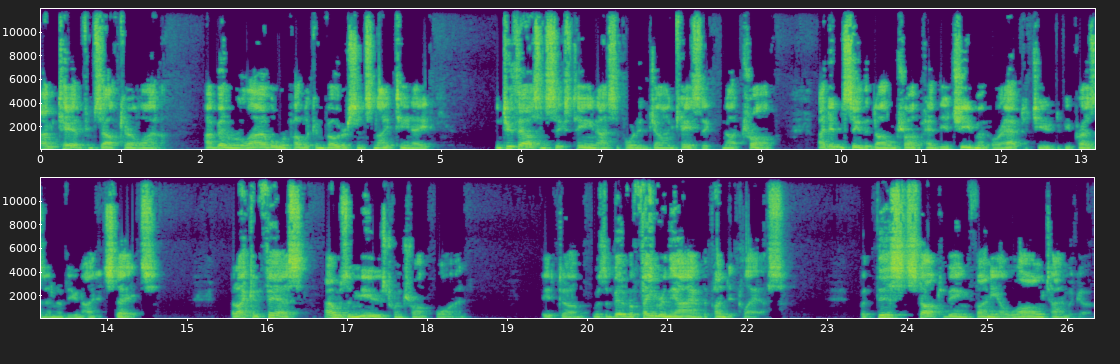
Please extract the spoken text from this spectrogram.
I'm Ted from South Carolina. I've been a reliable Republican voter since 1980. In 2016, I supported John Kasich, not Trump. I didn't see that Donald Trump had the achievement or aptitude to be President of the United States. But I confess, I was amused when Trump won. It um, was a bit of a finger in the eye of the pundit class. But this stopped being funny a long time ago.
